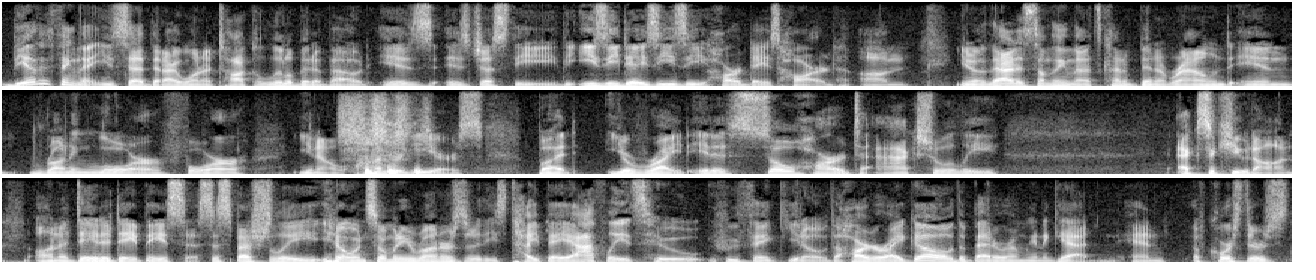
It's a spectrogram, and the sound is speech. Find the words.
the other thing that you said that I want to talk a little bit about is is just the the easy days easy, hard days hard. Um, you know that is something that's kind of been around in running lore for you know hundred years. But you're right; it is so hard to actually execute on on a day-to-day basis especially you know when so many runners are these type a athletes who who think you know the harder i go the better i'm going to get. And of course there's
